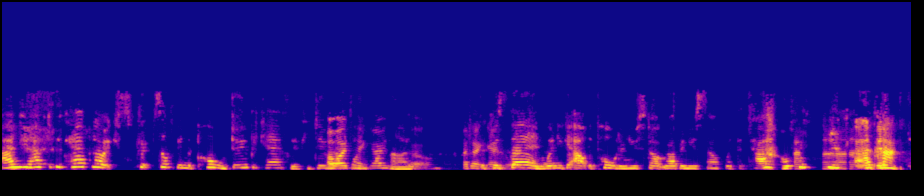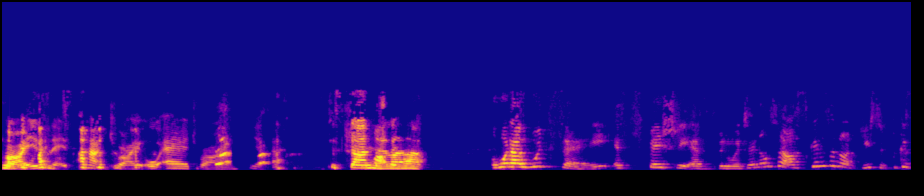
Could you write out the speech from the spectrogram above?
And you have to be careful how it strips off in the pool. Do be careful if you do. Oh, I don't go in the pool. I don't Because the then, when you get out the pool and you start rubbing yourself with the towel, you Uh, can pat dry, isn't it? Pat dry or air dry. Yeah. Just stand there like that. What I would say, especially as it's been winter, and also our skins are not used to it because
